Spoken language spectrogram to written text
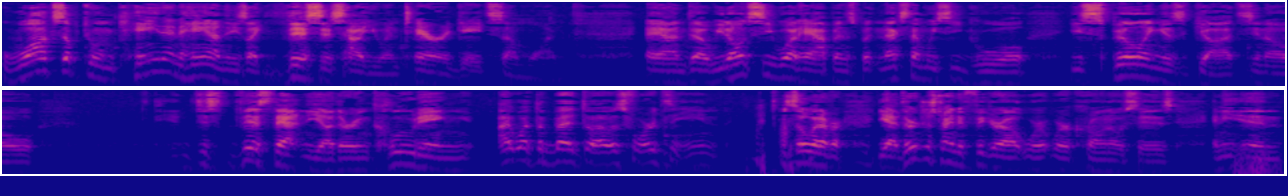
walks up to him, cane in hand, and he's like, "This is how you interrogate someone." And uh, we don't see what happens, but next time we see Ghoul, he's spilling his guts, you know, just this, that, and the other, including I went to bed till I was fourteen. so whatever. Yeah, they're just trying to figure out where, where Chronos is, and he and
